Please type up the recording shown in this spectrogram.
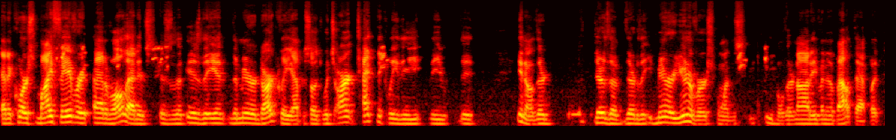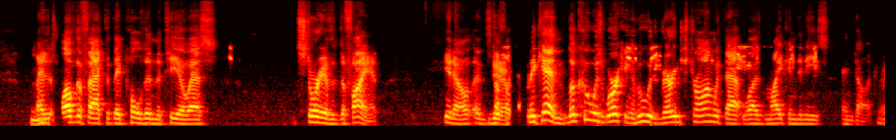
and of course, my favorite out of all that is is the is the the Mirror Darkly episodes, which aren't technically the the the you know they're they're the they're the Mirror Universe ones. People, they're not even about that. But I Mhm. just love the fact that they pulled in the TOS story of the Defiant, you know, and stuff Yeah. like that. But again, look who was working, who was very strong with that was Mike and Denise and Doug. Uh,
